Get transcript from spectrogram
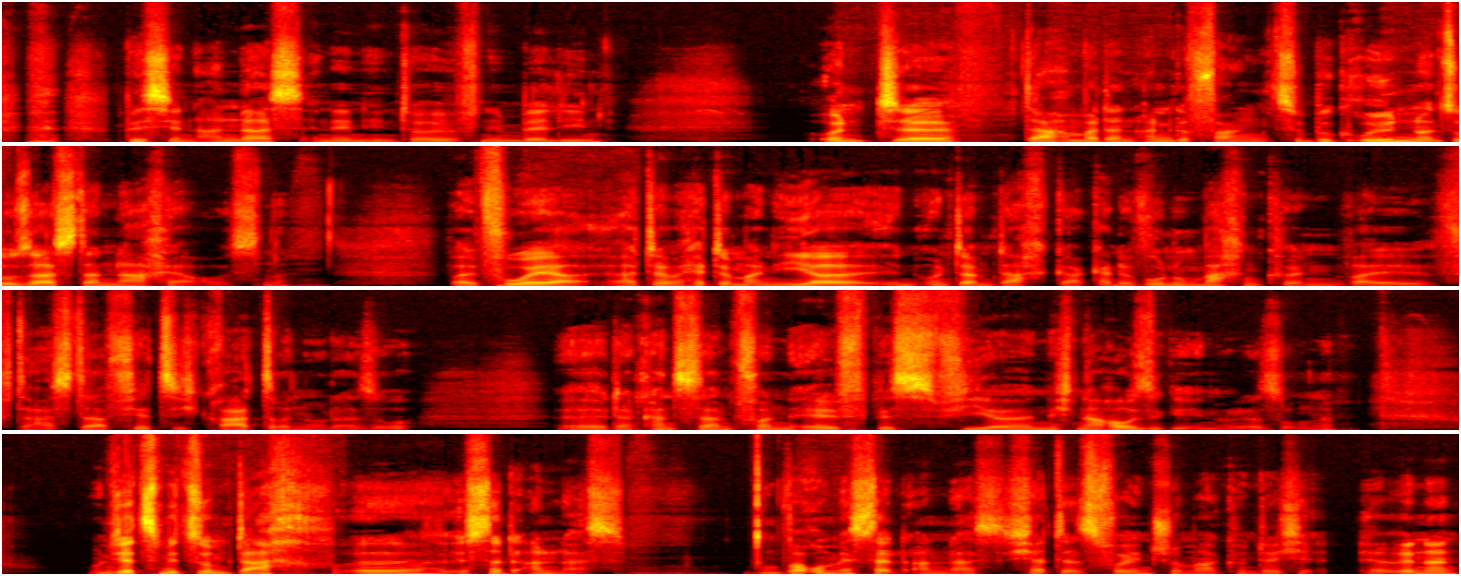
Bisschen anders in den Hinterhöfen in Berlin. Und äh, da haben wir dann angefangen zu begrünen und so sah es dann nachher aus. Ne? Weil vorher hatte, hätte man hier in, unterm Dach gar keine Wohnung machen können, weil da hast da 40 Grad drin oder so. Äh, dann kannst du dann von 11 bis 4 nicht nach Hause gehen oder so. Ne? Und jetzt mit so einem Dach äh, ist das anders. Und warum ist das anders? Ich hatte es vorhin schon mal, könnt ihr euch erinnern,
